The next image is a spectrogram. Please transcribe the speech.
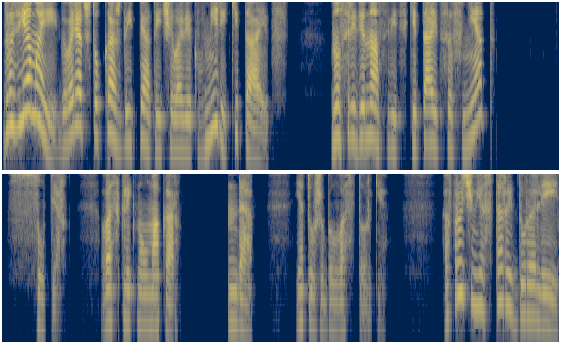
Друзья мои говорят, что каждый пятый человек в мире китаец. Но среди нас ведь китайцев нет? Супер, воскликнул Макар. Да. Я тоже был в восторге. А впрочем, я старый дуралей.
